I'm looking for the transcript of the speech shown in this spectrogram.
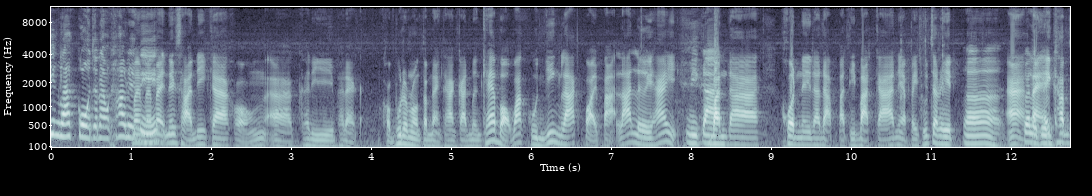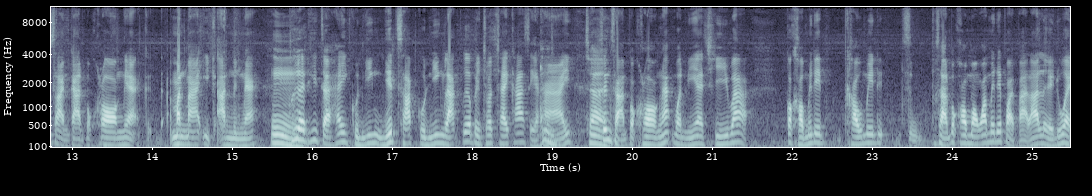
ยิ่งลักษณ์โกงจำนำข้าวเลยไม่หนี ไม่ไม่ในศาลฎีกาของอาคดีแผนกของผู้ดำรงตำแหน่งทางการเมืองแค่บอกว่าคุณยิ่งลักษณ์ปล่อยปละละเลยให้มีการ บรรดาคนในระดับปฏิบัติการเนี่ยไปทุจริต อ่าอ่าก็เลยแต่เป็ไอ้น คำสั่งการปกครองเนี่ยมันมาอีกอันหนึ่งนะ อืมเพื่อที่จะให้คุณยิ่งยึดทรัพย์คุณยิ่งลักษณ์เพื่อไปชดใช้ค่าเสียหาย ใช่ ซึ่งศาลปกครองณวันนี้ชี้ว่า ก็เขาไม่ได้เขาไม่ได้ศาลปกครองมองว่าไม่ได้ปล่อยปละละเลยด้วย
